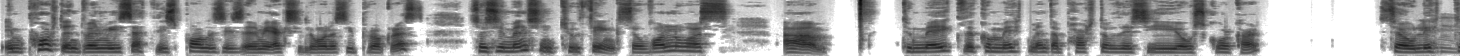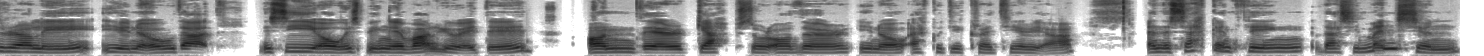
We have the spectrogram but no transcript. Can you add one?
important when we set these policies and we actually want to see progress. So she mentioned two things. So one was um, to make the commitment a part of the ceo scorecard. So mm-hmm. literally you know that the ceo is being evaluated on their gaps or other, you know, equity criteria. And the second thing that she mentioned,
